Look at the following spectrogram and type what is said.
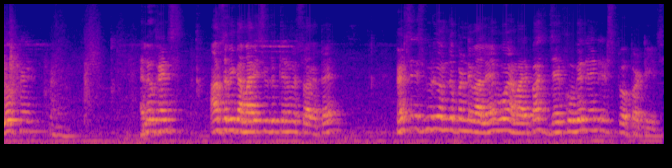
हेलो फ्रेंड हेलो फ्रेंड्स आप सभी का हमारे इस यूट्यूब चैनल में स्वागत है। फ्रेंड्स इस वीडियो में हम जो पढ़ने वाले हैं, वो है हमारे पास जैकोबियन एंड इट्स प्रॉपर्टीज़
